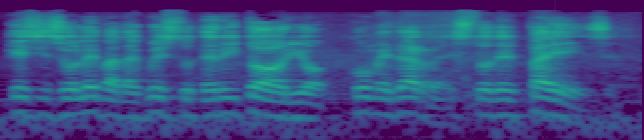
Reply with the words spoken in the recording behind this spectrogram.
che si solleva da questo territorio come dal resto del Paese.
